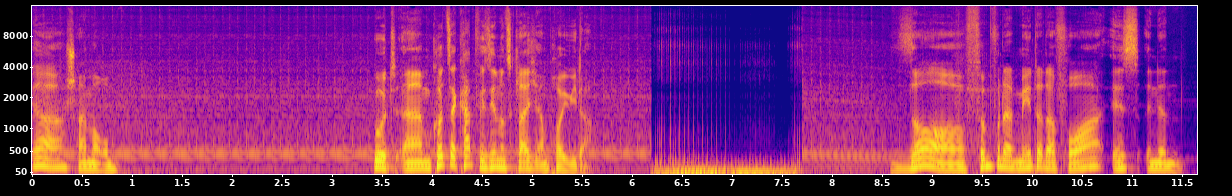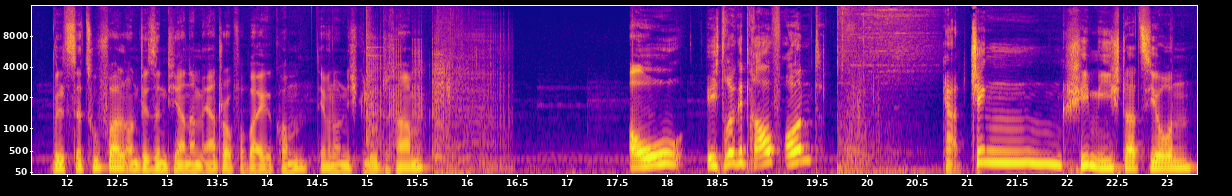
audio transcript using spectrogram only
Ja, schrei mal rum. Gut, ähm, kurzer Cut. Wir sehen uns gleich am Poi wieder. So, 500 Meter davor ist in den willst der Zufall und wir sind hier an einem Airdrop vorbeigekommen, den wir noch nicht gelootet haben. Oh, ich drücke drauf und... Katsching! Chemiestation.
